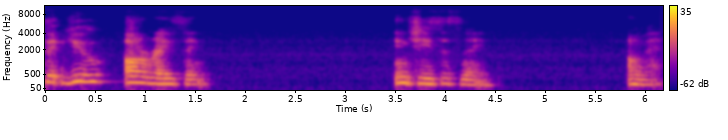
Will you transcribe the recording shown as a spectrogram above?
that you are raising. In Jesus' name. Amen.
